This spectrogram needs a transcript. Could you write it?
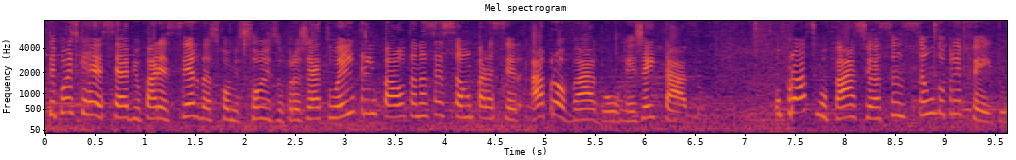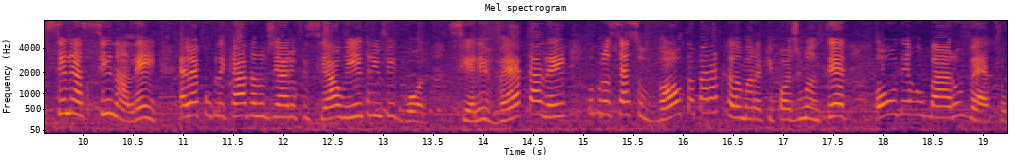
Depois que recebe o parecer das comissões, o projeto entra em pauta na sessão para ser aprovado ou rejeitado. O próximo passo é a sanção do prefeito. Se ele assina a lei, ela é publicada no Diário Oficial e entra em vigor. Se ele veta a lei, o processo volta para a Câmara, que pode manter ou derrubar o veto.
